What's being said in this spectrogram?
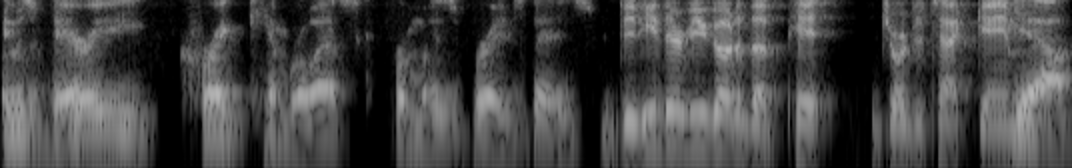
It was very Craig Kimbrel esque from his Braves days. Did either of you go to the Pitt Georgia Tech game? Yeah,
